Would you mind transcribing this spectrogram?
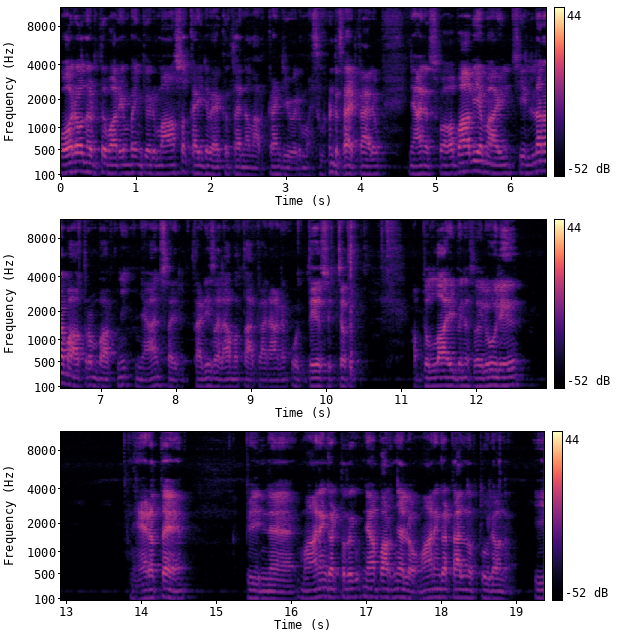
ഓരോന്നെടുത്ത് പറയുമ്പോൾ എനിക്കൊരു മാസമൊക്കെ അതിന്റെ വേക്കിൽ തന്നെ നടക്കേണ്ടി വരും. അതുകൊണ്ട് തൽക്കാലം ഞാൻ സ്വാഭാവികമായും ചില്ലറ മാത്രം പറഞ്ഞ് ഞാൻ തടി സലാമത്താക്കാനാണ് ഉദ്ദേശിച്ചത്. അബ്ദുല്ലാഹിബിന് സലൂൽ നേരത്തെ പിന്നെ മാനം കെട്ടത് ഞാൻ പറഞ്ഞല്ലോ മാനം കെട്ടാൽ നിർത്തൂലെന്ന്. ഈ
